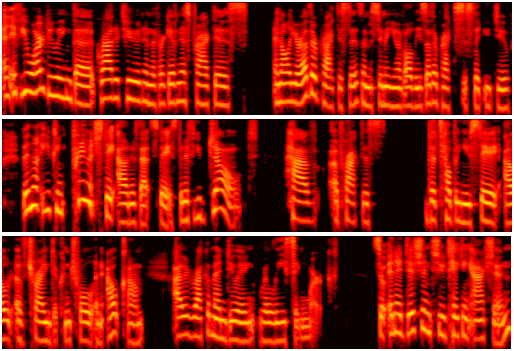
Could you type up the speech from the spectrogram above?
And if you are doing the gratitude and the forgiveness practice and all your other practices, I'm assuming you have all these other practices that you do, then uh, you can pretty much stay out of that space. But if you don't have a practice that's helping you stay out of trying to control an outcome, I would recommend doing releasing work. So, in addition to taking action,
